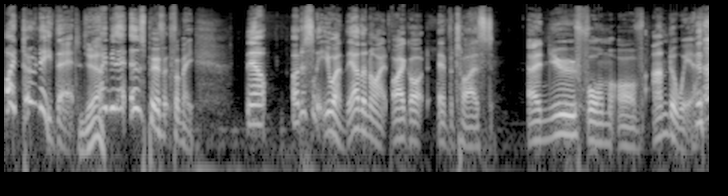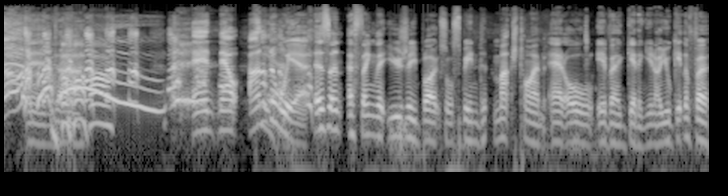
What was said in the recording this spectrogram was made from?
I do need that. Yeah. Maybe that is perfect for me. Now, I'll just let you in. The other night, I got advertised a new form of underwear. and, uh, and now, underwear isn't a thing that usually blokes will spend much time at all ever getting. You know, you'll get them for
